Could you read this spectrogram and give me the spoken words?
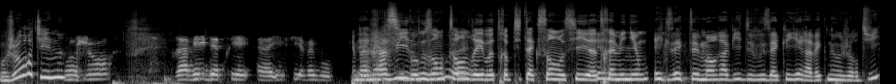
Bonjour Jean. Bonjour, ravie d'être euh, ici avec vous. Eh ben, ravie de vous entendre et votre petit accent aussi euh, très mignon. Exactement, ravie de vous accueillir avec nous aujourd'hui.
